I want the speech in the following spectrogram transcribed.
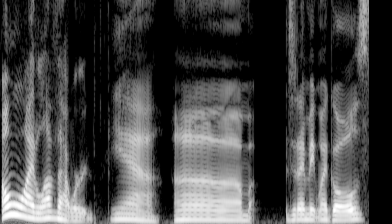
Oh, I love that word. Yeah. Um. Did I make my goals?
